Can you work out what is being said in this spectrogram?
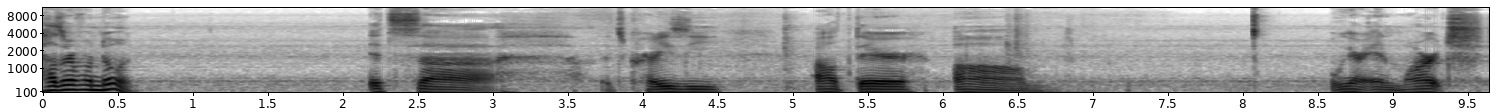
how's everyone doing? It's uh, it's crazy out there. Um, we are in March.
